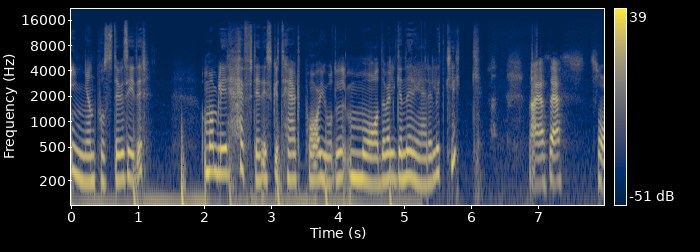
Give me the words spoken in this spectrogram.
ingen positive sider? Om man blir heftig diskutert på jodel, må det vel generere litt klikk? Nei, altså jeg så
